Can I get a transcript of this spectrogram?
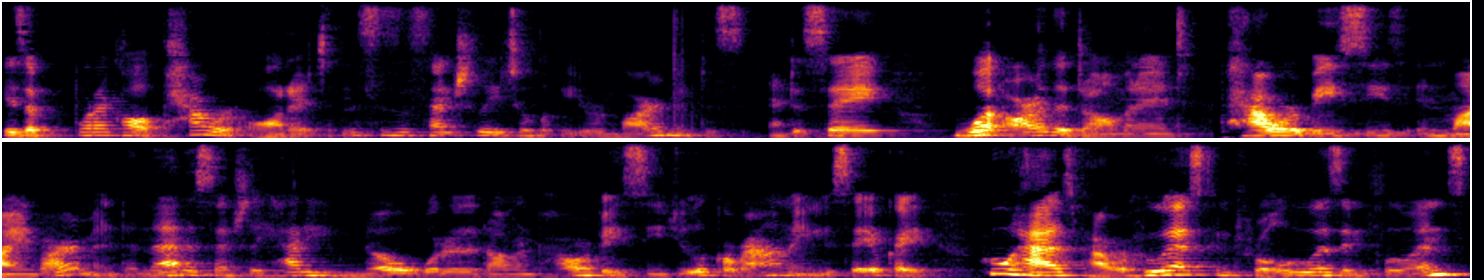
is a what I call a power audit. And this is essentially to look at your environment and to say, what are the dominant power bases in my environment? And that essentially, how do you know what are the dominant power bases? You look around and you say, okay, who has power? Who has control? Who has influence?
